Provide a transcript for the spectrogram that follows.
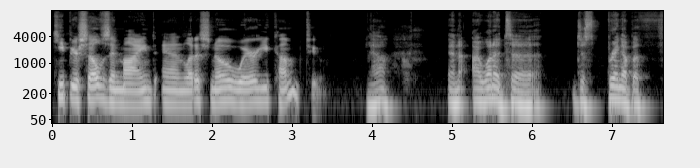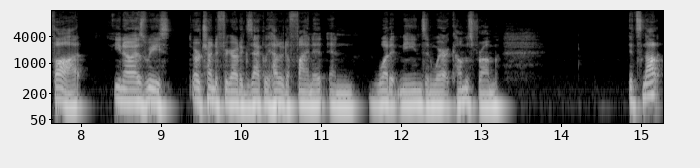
keep yourselves in mind and let us know where you come to. Yeah. And I wanted to just bring up a thought, you know, as we are trying to figure out exactly how to define it and what it means and where it comes from. It's not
